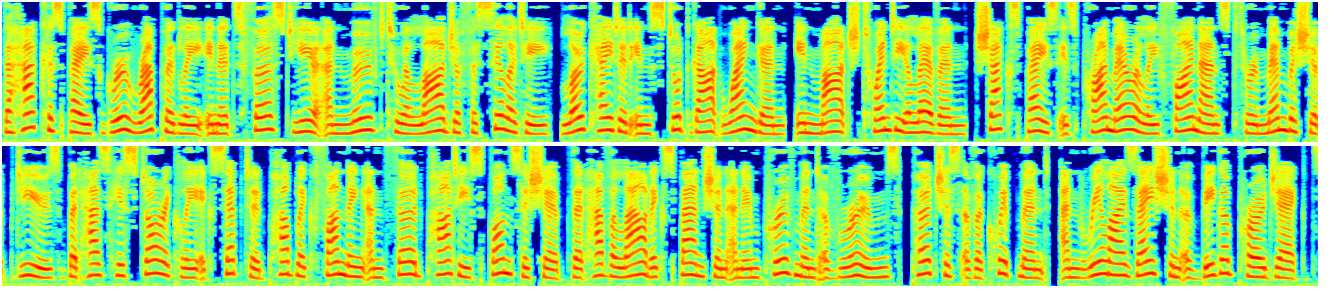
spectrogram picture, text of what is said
The hackerspace grew rapidly in its first year and moved to a larger facility, located in Stuttgart-Wangen. In March 2011, Shackspace is primarily financed through membership dues but has historically accepted public funding and third-party sponsorship that have allowed expansion and improvement of rooms, purchase of equipment, and realization of bigger projects.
